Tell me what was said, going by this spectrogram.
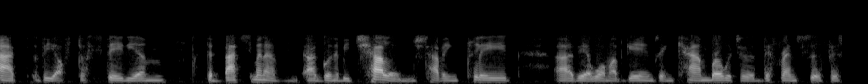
at the Optus Stadium, the batsmen are, are going to be challenged, having played – uh, their warm up games in Canberra, which is a different surface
